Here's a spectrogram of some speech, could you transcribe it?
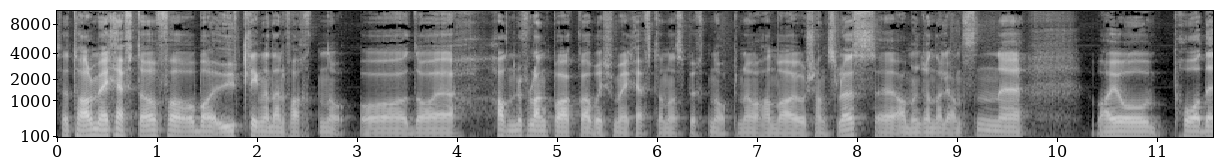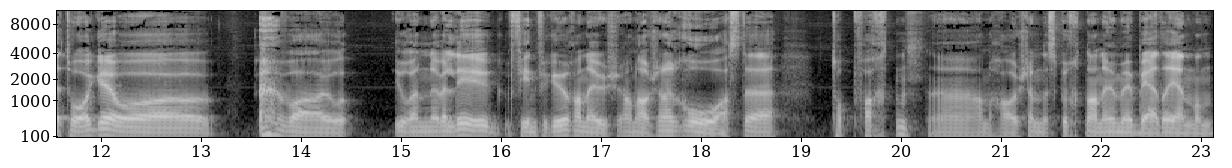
så tar det mye krefter for å bare utligne den farten, og, og da havner du for langt bak og har brukt for mye krefter når spurten åpner, og han var jo sjanseløs. Eh, Amund Grøndal Jansen eh, var jo på det toget og var jo Gjorde en veldig fin figur. Han, ikke, han har jo ikke den råeste toppfarten. Uh, han har jo ikke denne spurten. Han er jo mye bedre i en noen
